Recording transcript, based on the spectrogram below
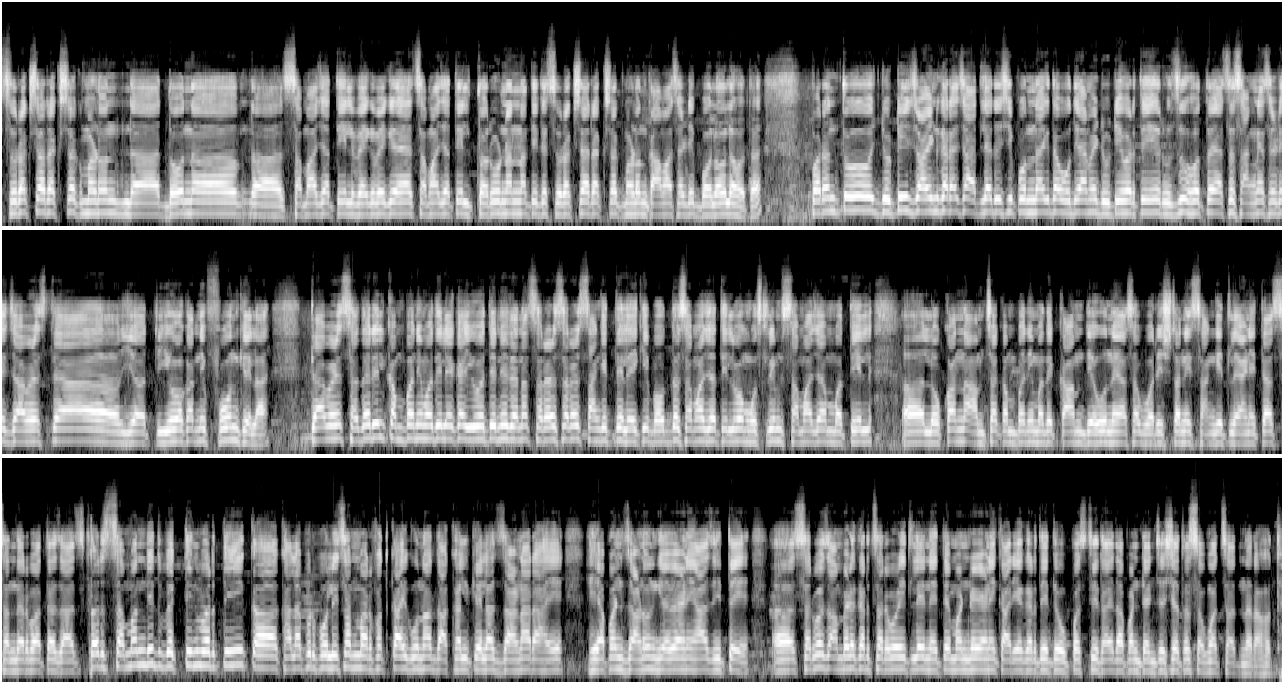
सुरक्षा रक्षक म्हणून दोन समाजातील वेगवेगळ्या समाजातील तरुणांना तिथे सुरक्षा रक्षक म्हणून कामासाठी बोलवलं होतं. परंतु ड्युटी जॉईन करायच्या आदल्या दिवशी पुन्हा एकदा उद्या आम्ही ड्युटीवरती रुजू होतो आहे असं सांगण्यासाठी ज्यावेळेस त्या य- युवकांनी फोन केला त्यावेळेस सदरील कंपनीमधील एका युवतीने त्यांना सरळ सरळ सांगितलेलं आहे की बौद्ध समाजातील व मुस्लिम समाजामधील लोकांना आमच्या कंपनीमध्ये काम देऊ नये असं वरिष्ठांनी सांगितलं आणि त्याच संदर्भातच आज तर संबंधित व्यक्तींवरती क खालापूर पोलिसांमार्फत काय गुन्हा दाखल केला जाणार आहे हे आपण जाणून घेऊया. आणि आज इथे सर्वच आंबेडकर चळवळीतले नेते मंडळी आणि कार्यकर्ते इथे उपस्थित आहेत. आपण त्यांच्याशी आता संवाद साधणार आहोत.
